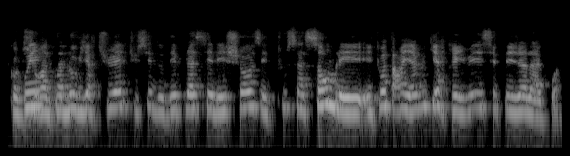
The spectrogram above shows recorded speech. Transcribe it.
comme sur un tableau virtuel, tu sais, de déplacer les choses et tout s'assemble et, et toi, tu n'as rien vu qui est arrivé et c'est déjà là. quoi.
